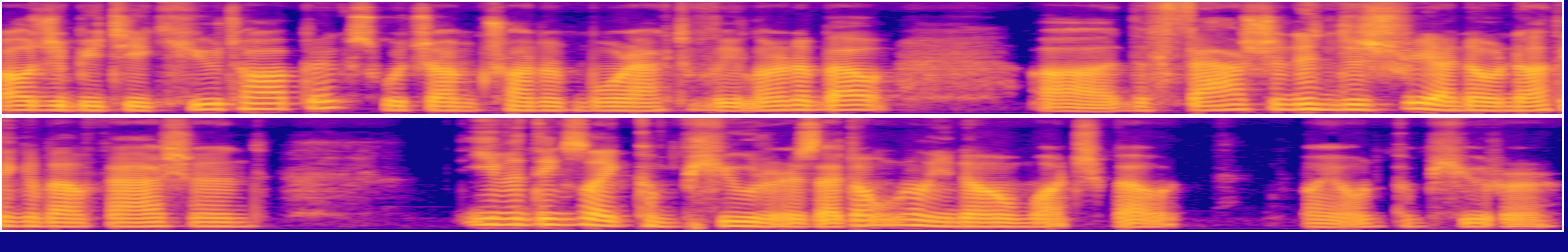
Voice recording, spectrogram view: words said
LGBTQ topics, which I'm trying to more actively learn about. Uh, the fashion industry, I know nothing about fashion. Even things like computers, I don't really know much about my own computer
